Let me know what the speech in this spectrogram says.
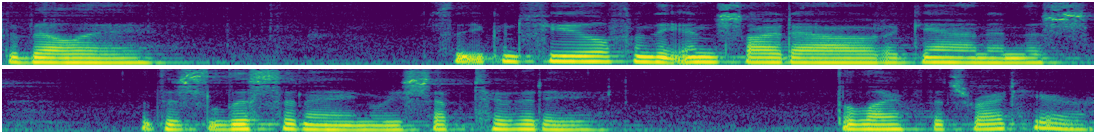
the belly so that you can feel from the inside out again in this, with this listening, receptivity, the life that's right here.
